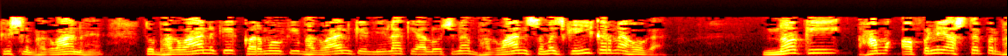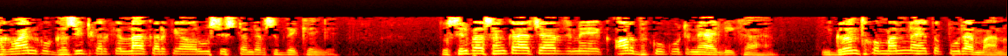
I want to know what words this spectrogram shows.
कृष्ण भगवान है तो भगवान के कर्मों की, भगवान के लीला की आलोचना भगवान समझ के ही करना होगा। न कि हम अपने स्तर पर भगवान को घसीट करके, ला करके और उस स्टैंडर्ड से देखेंगे। तो श्रीपाद शंकराचार्य ने एक अर्ध कुकुट न्याय लिखा है। ग्रंथ को मानना है तो पूरा मानो।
